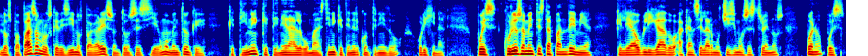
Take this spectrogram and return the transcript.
los papás somos los que decidimos pagar eso. Entonces llega un momento en que, que tiene que tener algo más, tiene que tener contenido original. Pues curiosamente esta pandemia que le ha obligado a cancelar muchísimos estrenos, bueno, pues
